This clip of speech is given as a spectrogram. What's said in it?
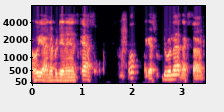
oh yeah, I never did Anne's Castle. Well, I guess we're doing that next time.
